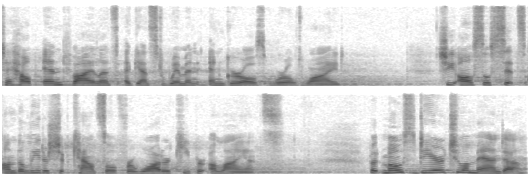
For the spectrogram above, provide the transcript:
to help end violence against women and girls worldwide. She also sits on the Leadership Council for Waterkeeper Alliance. But most dear to Amanda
